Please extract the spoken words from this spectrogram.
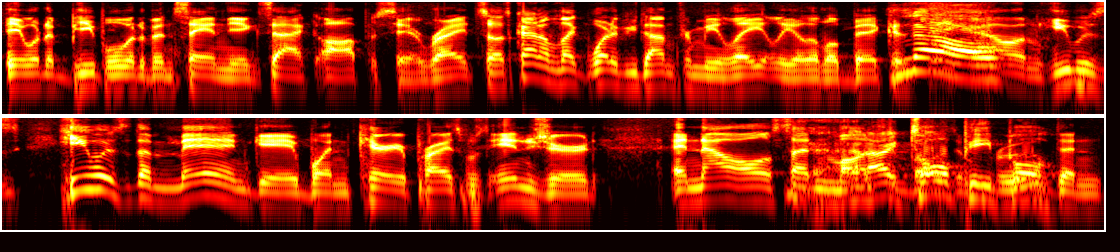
it would have people would have been saying the exact opposite, right? So it's kind of like, what have you done for me lately? A little bit because no. Jake Allen, he was he was the man, Gabe, when Carey Price was injured, and now all of a sudden, yeah, and I told people, and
